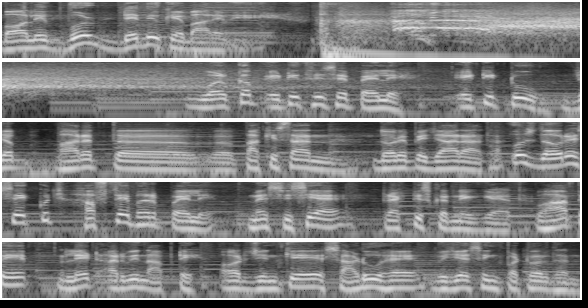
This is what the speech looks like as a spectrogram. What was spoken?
बॉलीवुड डेब्यू के बारे में। वर्ल्ड कप 83 से पहले 82 जब भारत पाकिस्तान दौरे पे जा रहा था, उस दौरे से कुछ हफ़्ते भर पहले मैं सीसीआई प्रैक्टिस करने गया था। वहाँ पे लेट अरविंद आप्टे और जिनके साड़ू है विजय सिंह पटवर्धन,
